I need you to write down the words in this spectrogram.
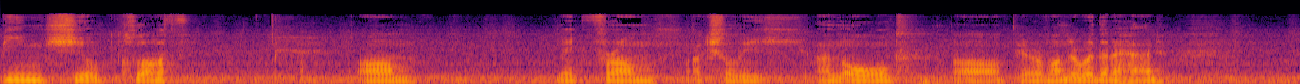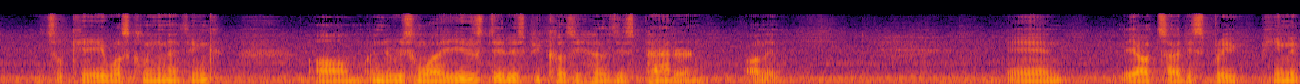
beam shield cloth. Um, made from actually an old uh, pair of underwear that I had it's okay it was clean I think. Um, and the reason why I used it is because it has this pattern on it. And the outside is spray painted.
